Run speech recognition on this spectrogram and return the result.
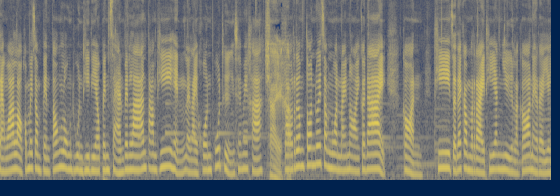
สดงว่าเราก็ไม่จำเป็นต้องลงทุนทีเดียวเป็นแสนเป็นล้านตามที่เห็นหลาย ๆ คนพูดถึงใช่ไหมคะใช่คเรารับเริ่มต้นด้วยจำนวนน้อย ๆ ก็ได้ ก่อนที่จะได้กำไรที่ยั่งยืน แล้วก็ในระยะ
